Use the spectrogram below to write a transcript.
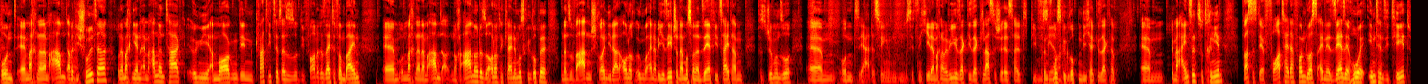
und äh, machen dann am Abend aber die Schulter und dann machen die an einem anderen Tag irgendwie am Morgen den Quadrizeps, also so die vordere Seite vom Bein ähm, und machen dann am Abend noch Arme oder so, auch noch eine kleine Muskelgruppe und dann so Waden streuen die da auch noch irgendwo ein. Aber ihr seht schon, da muss man dann sehr viel Zeit haben fürs Gym und so. Ähm, und ja, deswegen muss jetzt nicht jeder machen. Aber wie gesagt, dieser klassische ist halt die Muss fünf Muskelgruppen, die ich halt gesagt habe, ähm, immer einzeln zu trainieren. Was ist der Vorteil davon? Du hast eine sehr, sehr hohe Intensität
